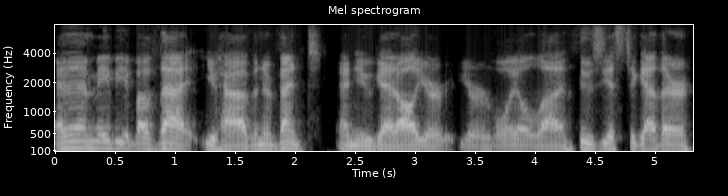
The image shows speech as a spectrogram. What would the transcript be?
And then maybe above that, you have an event and you get all your, your loyal uh, enthusiasts together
